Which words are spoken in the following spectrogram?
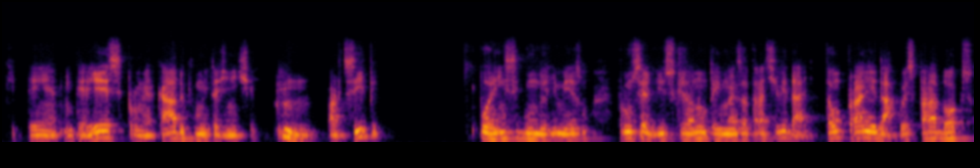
que tenha interesse para o mercado, que muita gente participe, porém, segundo ele mesmo, para um serviço que já não tem mais atratividade. Então, para lidar com esse paradoxo,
